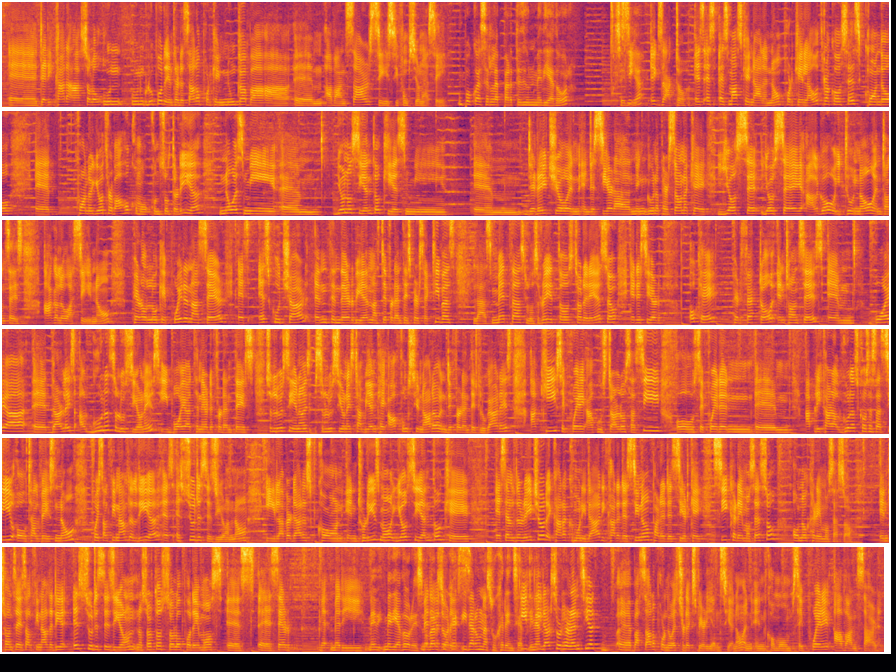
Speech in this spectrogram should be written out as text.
eh, dedicada a solo un, un, grupo de interesados porque nunca va a eh, avanzar si, si funciona así. Un poco hacer la parte de un mediador. ¿Sería? Sí, exacto. Es, es, es más que nada, ¿no? Porque la otra cosa es cuando eh, cuando yo trabajo como consultoría, no es mi, yo no siento que es mi Em, derecho en, decir a ninguna persona que yo sé, yo sé algo y tú no, entonces hágalo así, ¿no? Pero lo que pueden hacer es escuchar, entender bien las diferentes perspectivas, las metas, los retos, todo eso, y decir, ok, perfecto, entonces em, voy a eh, darles algunas soluciones y voy a tener diferentes soluciones, soluciones también que ha funcionado en diferentes lugares Aquí se puede ajustarlos así o se pueden em, aplicar algunas cosas así o tal vez no. Pues al final del día es, su decisión, ¿no? Y la verdad es con en turismo yo siento que es el derecho de cada comunidad y cada destino para decir que sí queremos eso o no queremos eso. Entonces, al final del día, es su decisión. Nosotros solo podemos eh, ser mediadores, y dar una sugerencia. y, dar sugerencia eh, basada por nuestra experiencia, ¿no? En, en cómo se puede avanzar.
